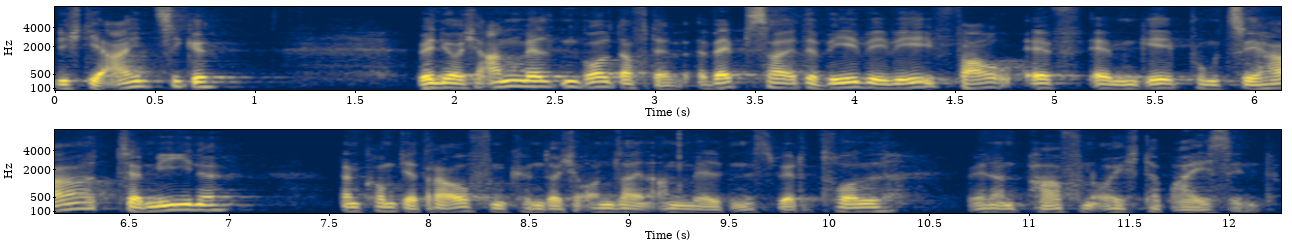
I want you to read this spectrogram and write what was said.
nicht die einzige. Wenn ihr euch anmelden wollt auf der Webseite www.vfmg.ch, Termine, dann kommt ihr drauf und könnt euch online anmelden. Es wäre toll, wenn ein paar von euch dabei sind.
